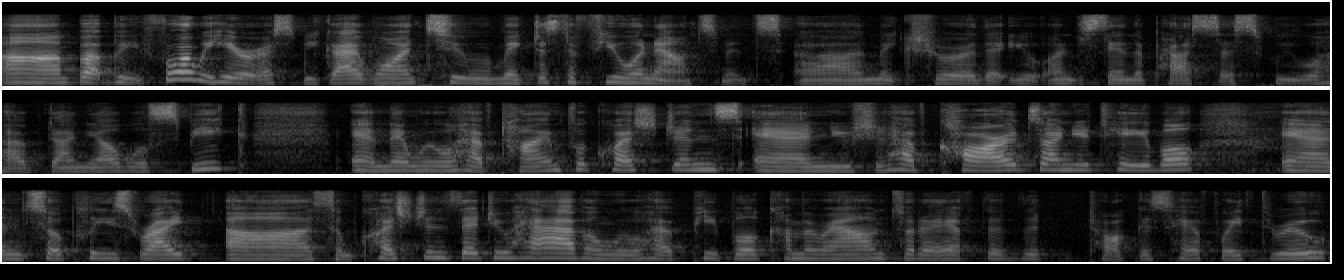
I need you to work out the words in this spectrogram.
Uh, but before we hear her speak, I want to make just a few announcements, uh, make sure that you understand the process. We will have Danielle will speak, and then we will have time for questions, and you should have cards on your table. And so please write uh, some questions that you have, and we will have people come around sort of after the talk is halfway through,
